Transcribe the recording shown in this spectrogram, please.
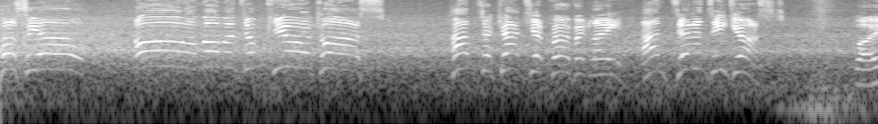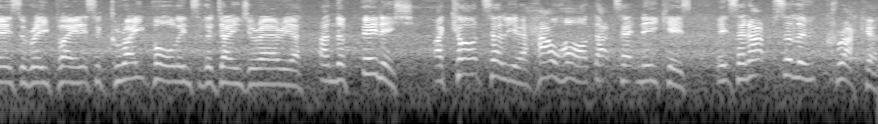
Martial! Oh, a moment of pure class! Had to catch it perfectly, and didn't he just? Well, here's the replay, and it's a great ball into the danger area. And the finish, I can't tell you how hard that technique is. It's an absolute cracker.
